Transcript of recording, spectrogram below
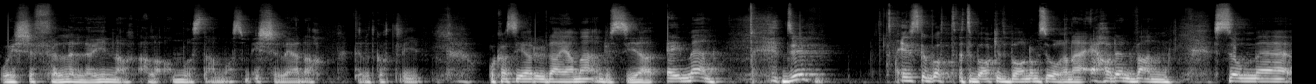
og ikke følge løgner eller andre stemmer som ikke leder til et godt liv. Og hva sier du der hjemme? Du sier amen. Du, jeg husker godt tilbake til barndomsårene. Jeg hadde en venn som eh,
